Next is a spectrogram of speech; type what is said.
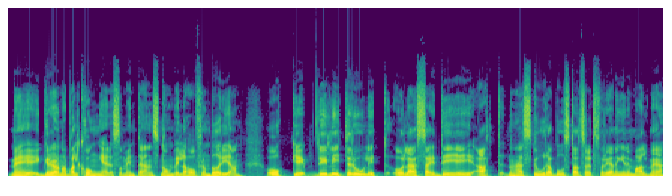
med gröna balkonger som inte ens någon ville ha från början. Och eh, det är lite roligt att läsa i DI att den här stora bostadsrättsföreningen i Malmö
